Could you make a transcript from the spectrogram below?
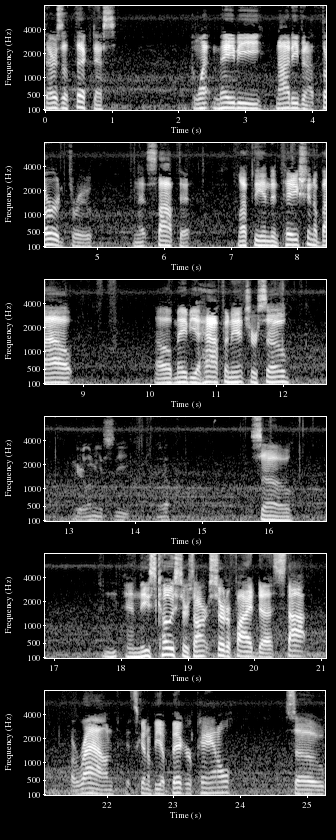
there's the thickness. Went maybe not even a third through, and it stopped it. Left the indentation about oh maybe a half an inch or so. Me see. Yep. So, and these coasters aren't certified to stop around. It's going to be a bigger panel. So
